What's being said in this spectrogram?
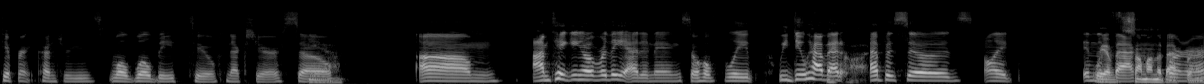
different countries. Well, will be too next year. So um I'm taking over the editing. So hopefully we do have Oh, ed- episodes like in We the have back some on the back burner.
